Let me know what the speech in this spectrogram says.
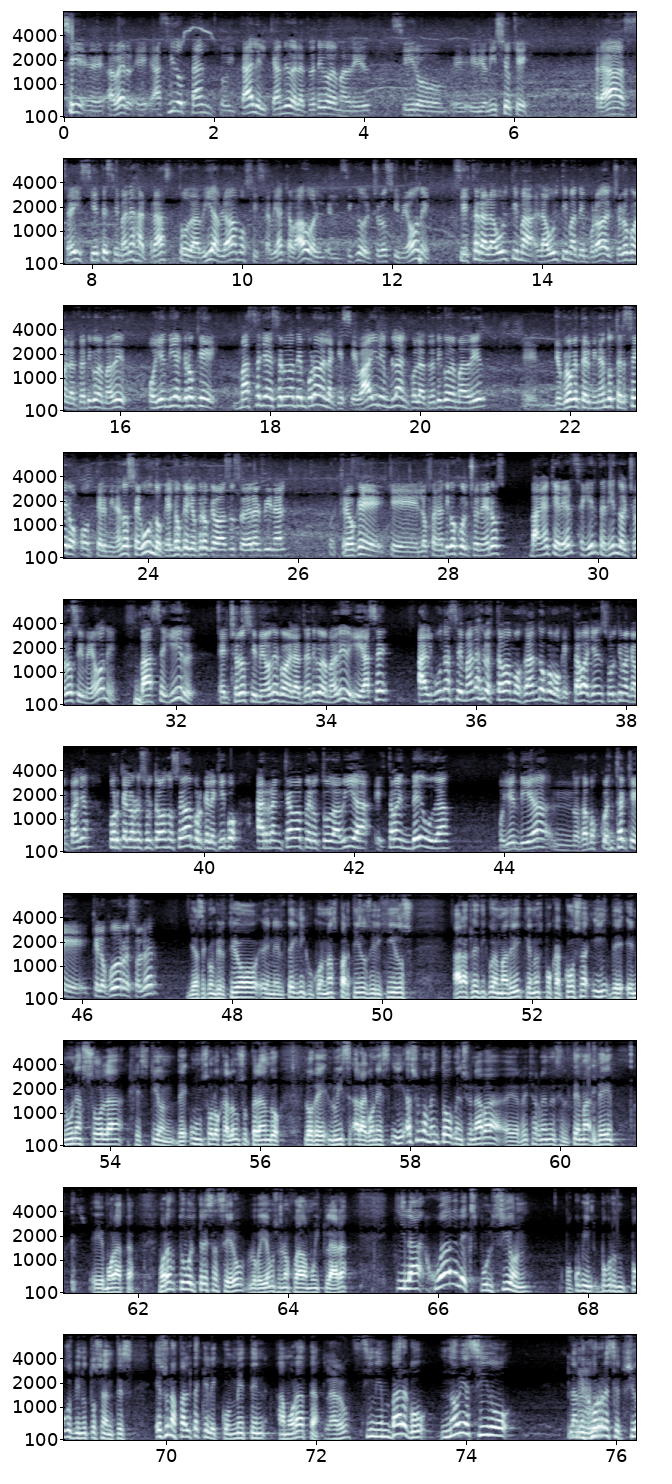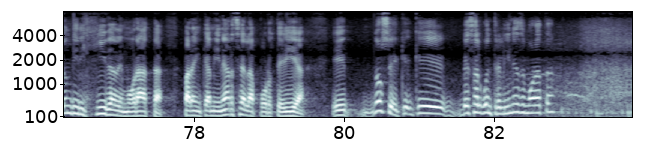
Sí, eh, a ver, eh, ha sido tanto y tal el cambio del Atlético de Madrid, Ciro eh, y Dionisio, que para seis, siete semanas atrás todavía hablábamos si se había acabado el, el, ciclo del Cholo Simeone, si esta era la última, la última temporada del Cholo con el Atlético de Madrid. Hoy en día creo que más allá de ser una temporada en la que se va a ir en blanco el Atlético de Madrid, yo creo que terminando tercero o terminando segundo, que es lo que yo creo que va a suceder al final, pues creo que, que los fanáticos colchoneros van a querer seguir teniendo el Cholo Simeone. Va a seguir el Cholo Simeone con el Atlético de Madrid. Y hace algunas semanas lo estábamos dando como que estaba ya en su última campaña porque los resultados no se van, porque el equipo arrancaba pero todavía estaba en deuda. Hoy en día nos damos cuenta que, que lo pudo resolver. Ya se convirtió en el técnico con más partidos dirigidos al Atlético de Madrid, que no es poca cosa, y de, en una sola gestión, de un solo jalón, superando lo de Luis Aragonés. Y hace un momento mencionaba eh, Richard Méndez el tema de eh, Morata. Morata tuvo el 3 a 0, lo veíamos en una jugada muy clara, y la jugada de la expulsión, poco, pocos, pocos minutos antes, es una falta que le cometen a Morata. Claro. Sin embargo, no había sido la mejor recepción dirigida de Morata para encaminarse a la portería. Eh, no sé, ¿qué, ¿qué, ves algo entre líneas de Morata?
